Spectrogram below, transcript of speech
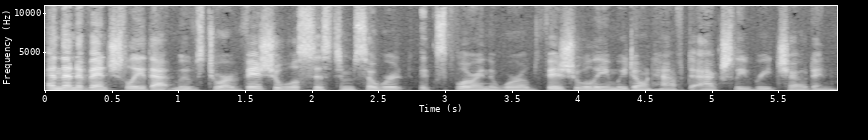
And then eventually that moves to our visual system. So we're exploring the world visually and we don't have to actually reach out and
